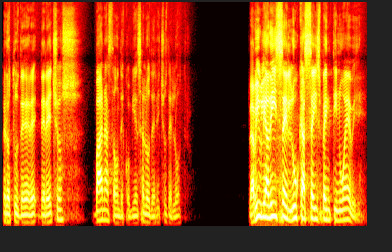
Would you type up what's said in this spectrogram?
Pero tus derechos van hasta donde comienzan los derechos del otro. La Biblia dice en Lucas 6:29,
